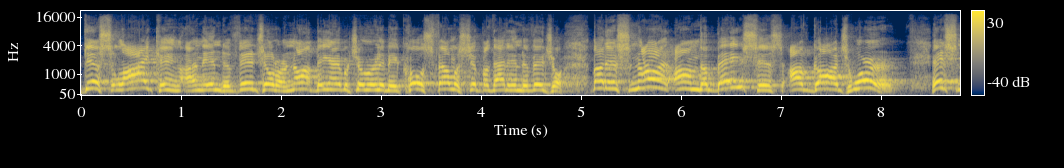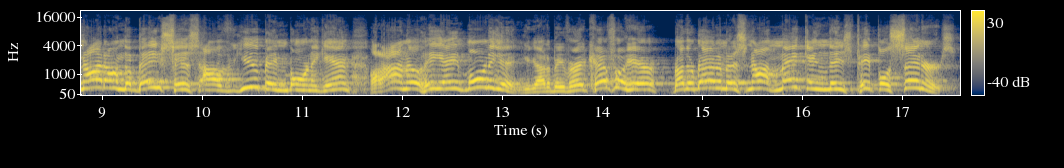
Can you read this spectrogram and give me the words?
disliking an individual or not being able to really be close fellowship with that individual. But it's not on the basis of God's Word. It's not on the basis of you being born again. Well, I know he ain't born again. You got to be very careful here. Brother Branham is not making these people sinners.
